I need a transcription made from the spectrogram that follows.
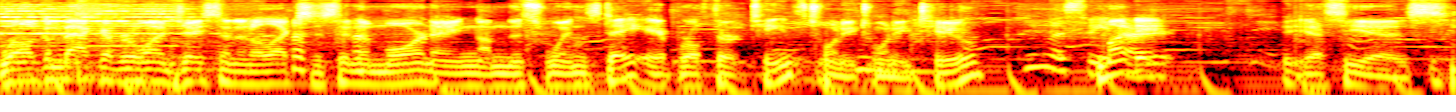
Welcome back, everyone. Jason and Alexis in the morning on this Wednesday, April 13th, 2022. You a sweetheart. Monday. Yes, he is.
